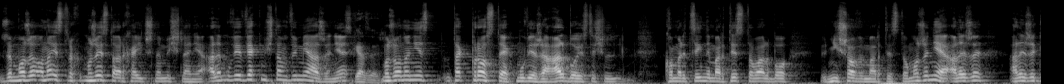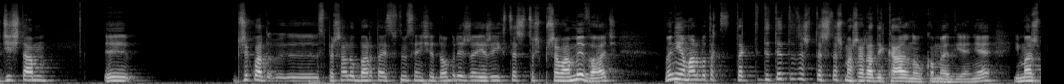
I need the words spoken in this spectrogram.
że może ona jest trochę, może jest to archaiczne myślenie, ale mówię w jakimś tam wymiarze, nie? Zgadza się. Może ono nie jest tak proste, jak mówię, że albo jesteś komercyjnym artystą, albo niszowym artystą. Może nie, ale że, ale że gdzieś tam. Y, przykład y, specialu Barta jest w tym sensie dobry, że jeżeli chcesz coś przełamywać, no nie wiem, albo tak, tak ty, ty, ty też, też, też masz radykalną komedię, nie? I masz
